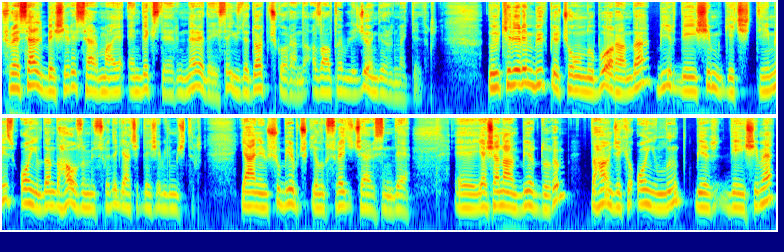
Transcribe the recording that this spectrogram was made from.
küresel beşeri sermaye endeks değerini neredeyse yüzde dört buçuk oranda azaltabileceği öngörülmektedir. Ülkelerin büyük bir çoğunluğu bu oranda bir değişim geçtiğimiz 10 yıldan daha uzun bir sürede gerçekleşebilmiştir. Yani şu bir buçuk yıllık süreç içerisinde e, yaşanan bir durum daha önceki 10 yıllık bir değişime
